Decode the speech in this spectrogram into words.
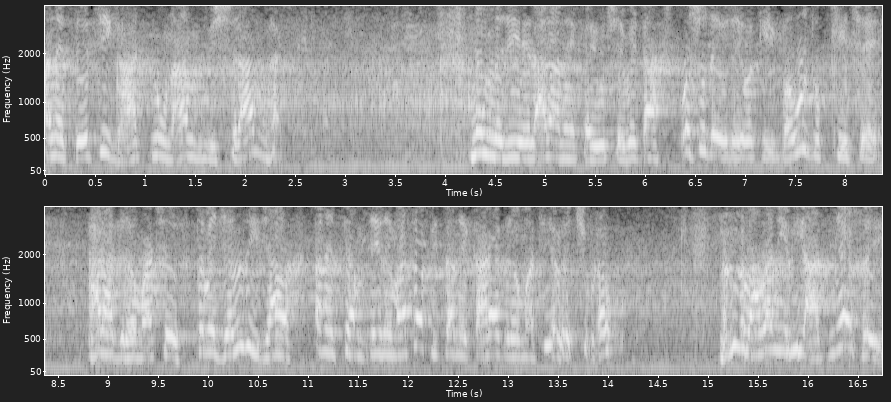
અને તેથી ઘાટનું નામ વિશ્રામ ઘાટ. નંદજીએ લાલાને કહ્યું છે, બેટા, વસુદેવ દેવકી બહુ દુઃખી છે. કારાગૃહમાં છે. તમે જલ્દી જાઓ અને ત્યાં તેને માતા પિતાને કારાગૃહમાંથી હવે છોડાવો. નંદ બાબાની એવી આજ્ઞા થઈ.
